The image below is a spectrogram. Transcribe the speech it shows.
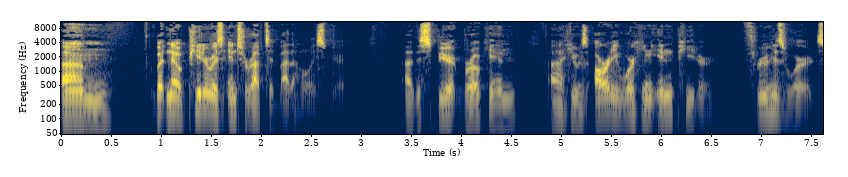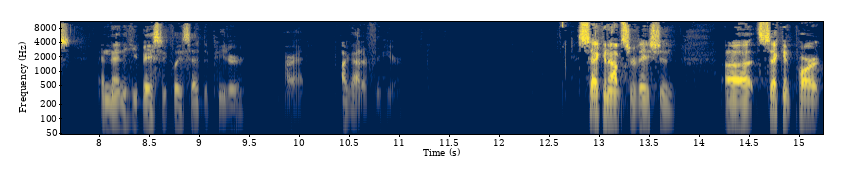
um, but no, Peter was interrupted by the Holy Spirit. Uh, the Spirit broke in. Uh, he was already working in Peter through his words. And then he basically said to Peter, All right, I got it from here. Second observation, uh, second part,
